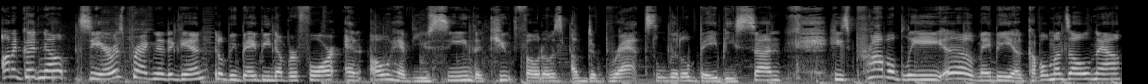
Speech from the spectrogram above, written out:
On a good note, Ciara's pregnant again. It'll be baby number four. And oh, have you seen the cute photos of Da Brat's little baby son? He's probably, oh, maybe a couple months old now,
